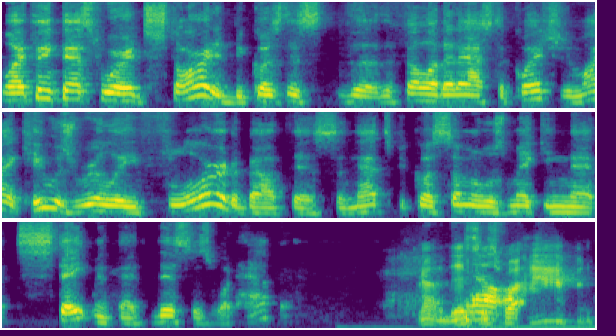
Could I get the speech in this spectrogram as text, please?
Well, I think that's where it started because this the, the fellow that asked the question, Mike, he was really floored about this, and that's because someone was making that statement that this is what happened. No, this now, is what happened.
